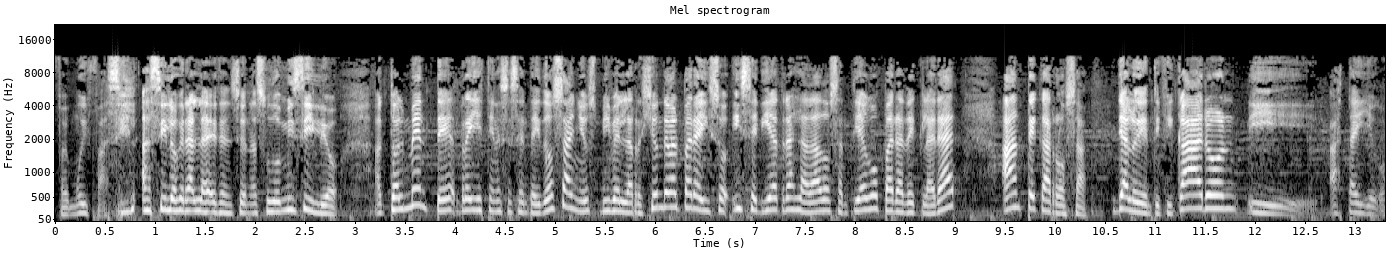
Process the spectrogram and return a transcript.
Fue muy fácil así lograr la detención a su domicilio. Actualmente, Reyes tiene 62 años, vive en la región de Valparaíso y sería trasladado a Santiago para declarar ante Carroza. Ya lo identificaron y hasta ahí llegó.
